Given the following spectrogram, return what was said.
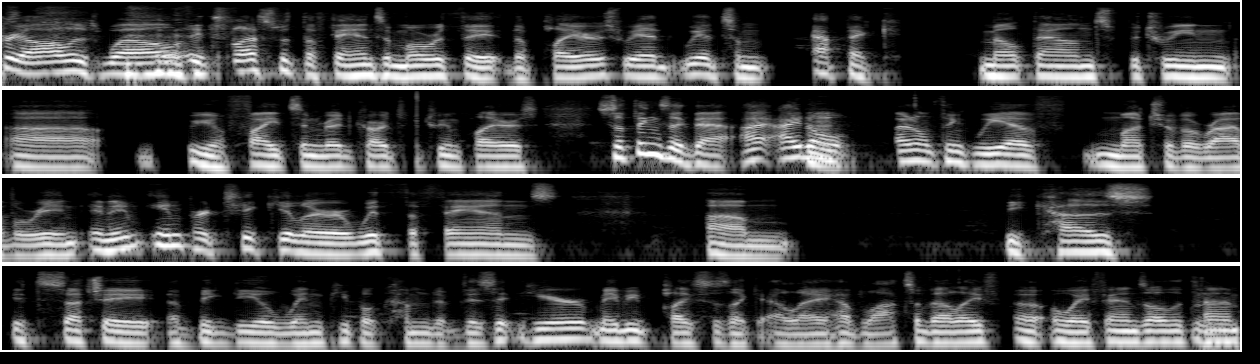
Montreal as well. it's less with the fans and more with the the players. We had we had some epic meltdowns between uh you know fights and red cards between players. So things like that. I, I Hmm. don't i don't think we have much of a rivalry. And, and in, in particular with the fans um because it's such a, a big deal when people come to visit here. Maybe places like la have lots of la uh, away fans all the Hmm. time.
